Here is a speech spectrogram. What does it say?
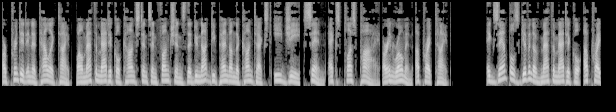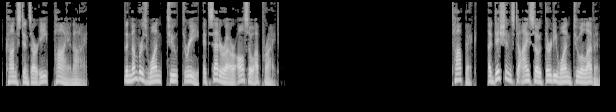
are printed in italic type, while mathematical constants and functions that do not depend on the context e.g., sin x plus pi are in Roman upright type. Examples given of mathematical upright constants are e, pi and i. The numbers 1, 2, 3, etc. are also upright. Topic: Additions to ISO 31-11.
